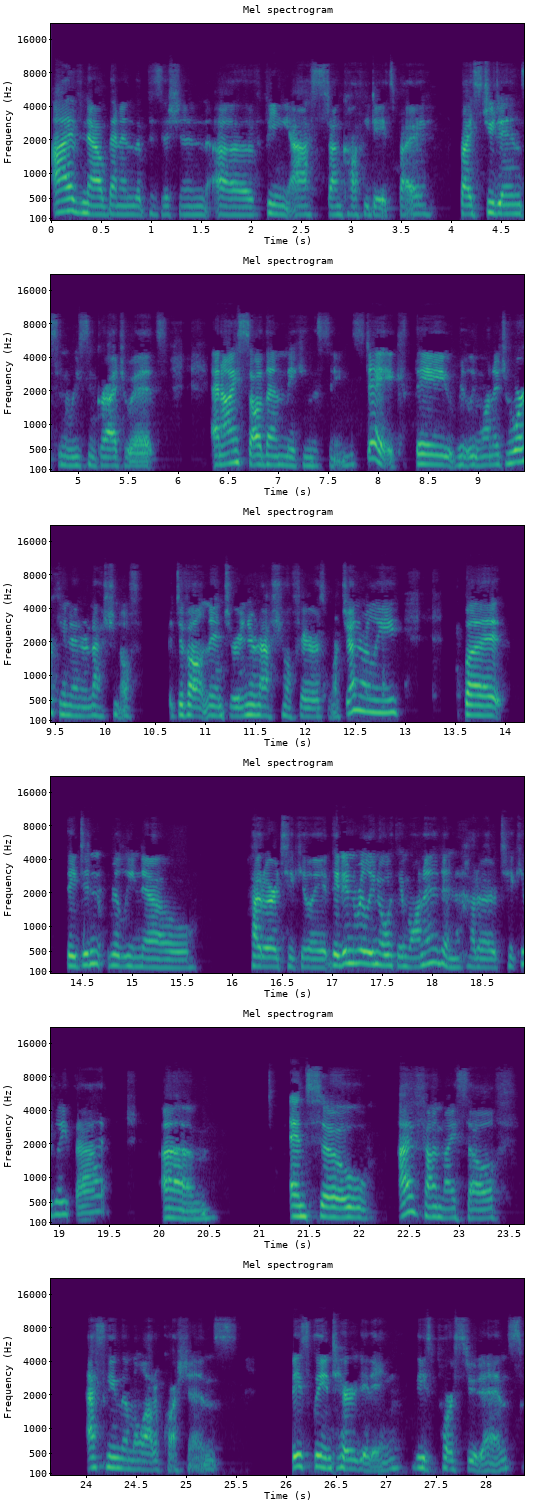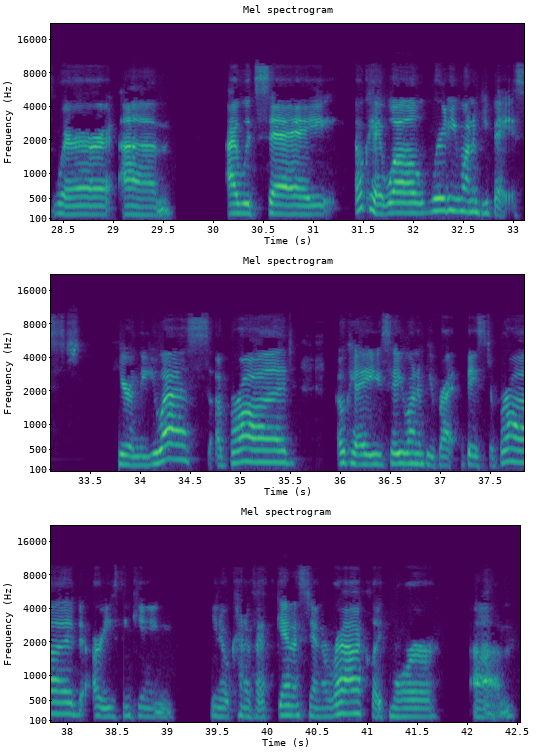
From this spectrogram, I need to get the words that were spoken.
I've now been in the position of being asked on coffee dates by by students and recent graduates, and I saw them making the same mistake. They really wanted to work in international development or international affairs more generally, but they didn't really know how to articulate. They didn't really know what they wanted and how to articulate that. Um, and so I found myself asking them a lot of questions, basically interrogating these poor students, where um, I would say, okay, well, where do you want to be based? Here in the US, abroad? Okay, you say you want to be based abroad. Are you thinking, you know, kind of Afghanistan, Iraq, like more, um,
